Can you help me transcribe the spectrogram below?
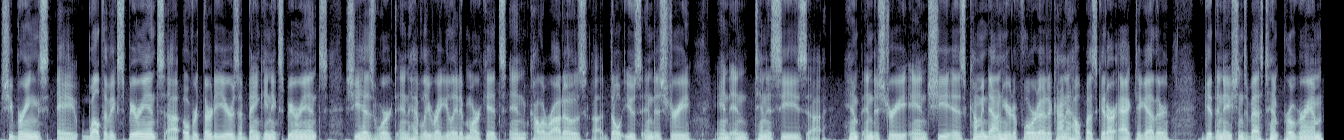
She brings a wealth of experience, uh, over 30 years of banking experience. She has worked in heavily regulated markets in Colorado's uh, adult use industry and in Tennessee's uh, hemp industry. And she is coming down here to Florida to kind of help us get our act together, get the nation's best hemp program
